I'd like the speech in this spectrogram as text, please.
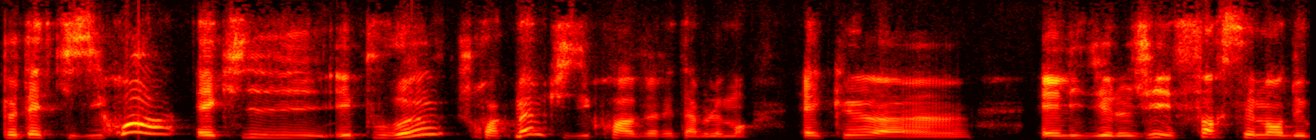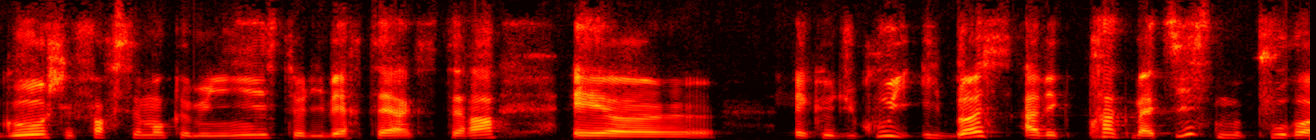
Peut-être qu'ils y croient, hein, et qui, et pour eux, je crois que même qu'ils y croient véritablement, et que euh, et l'idéologie est forcément de gauche, est forcément communiste, libertaire, etc. Et euh, et que du coup, ils bossent avec pragmatisme pour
